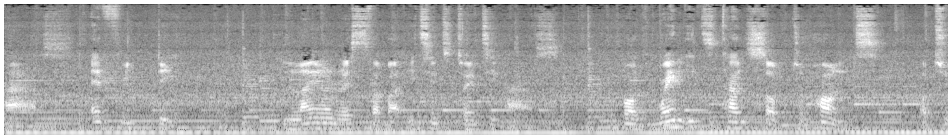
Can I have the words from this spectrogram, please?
hours. Every day the lion rests for about 18 to 20 hours. But when it stands up to hunt or to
